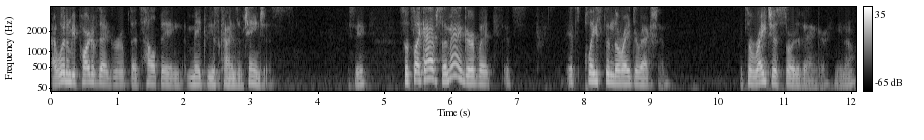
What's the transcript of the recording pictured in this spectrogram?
I wouldn't be part of that group that's helping make these kinds of changes. You see? So it's like I have some anger, but it's it's placed in the right direction. It's a righteous sort of anger, you know?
